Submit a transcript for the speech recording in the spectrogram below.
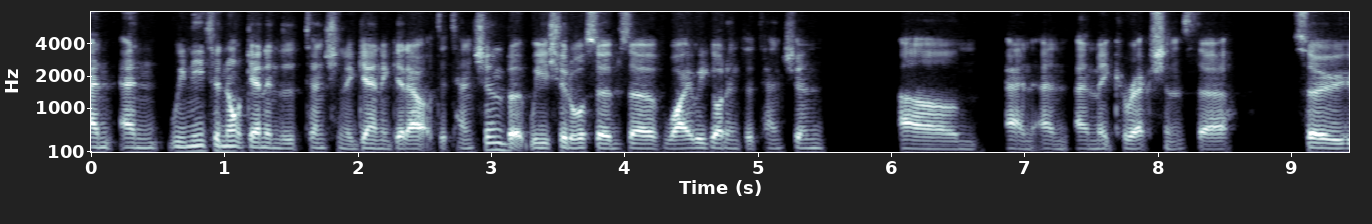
and and we need to not get into detention again and get out of detention but we should also observe why we got into detention um, and and and make corrections there. So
